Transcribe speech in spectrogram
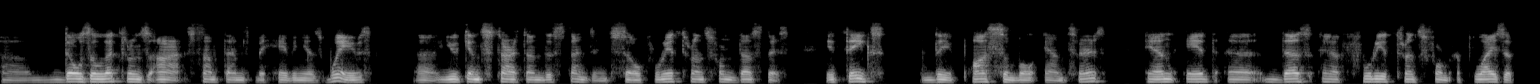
uh, those electrons are sometimes behaving as waves, uh, you can start understanding. So Fourier transform does this. It takes the possible answers and it uh, does a Fourier transform, applies a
